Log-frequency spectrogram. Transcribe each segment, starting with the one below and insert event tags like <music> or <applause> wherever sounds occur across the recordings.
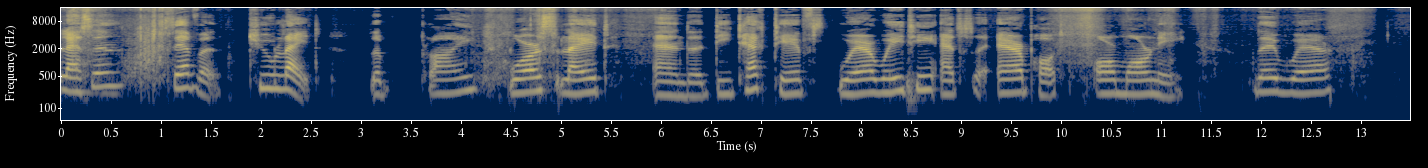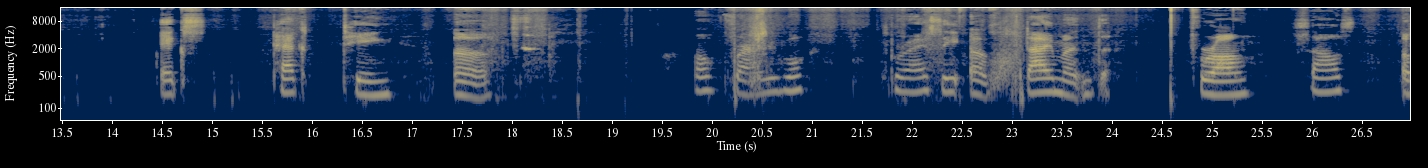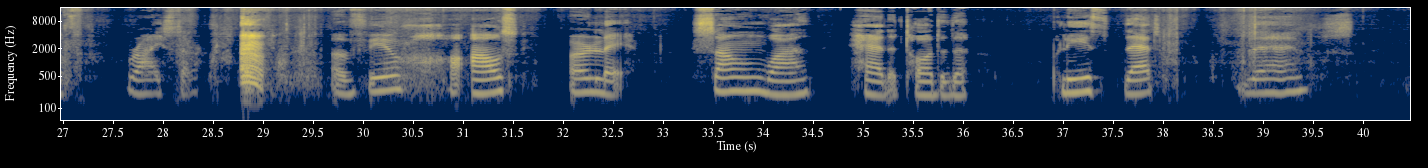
Lesson 7 Too late. The plane was late and the detectives were waiting at the airport all morning. They were expecting a, a valuable price of diamond from South Africa. A few hours earlier, someone had told the police that they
